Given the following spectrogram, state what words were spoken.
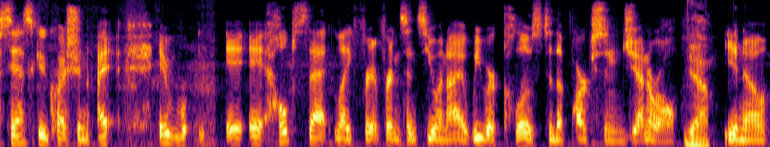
see, that's a good question. I it, it it helps that like for for instance, you and I we were close to the parks in general. Yeah, you know,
